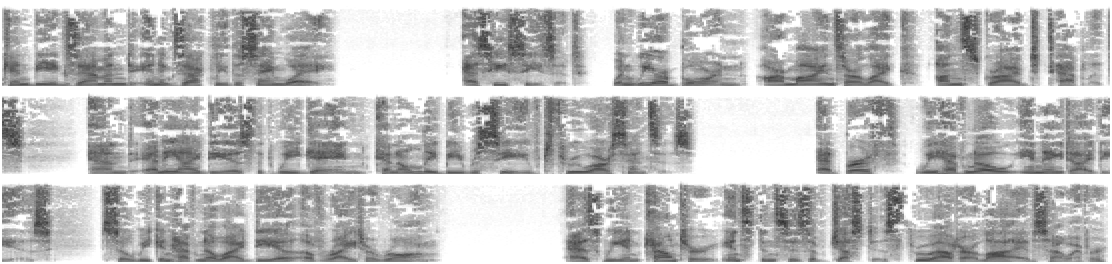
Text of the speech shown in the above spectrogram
can be examined in exactly the same way. As he sees it, when we are born, our minds are like unscribed tablets, and any ideas that we gain can only be received through our senses. At birth, we have no innate ideas, so we can have no idea of right or wrong. As we encounter instances of justice throughout our lives, however,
